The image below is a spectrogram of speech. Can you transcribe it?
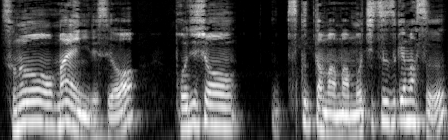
その前にですよ、ポジション作ったまま持ち続けます？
